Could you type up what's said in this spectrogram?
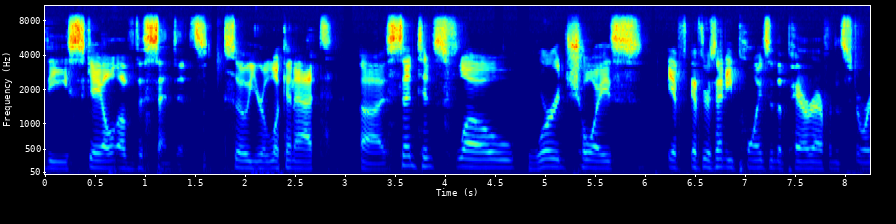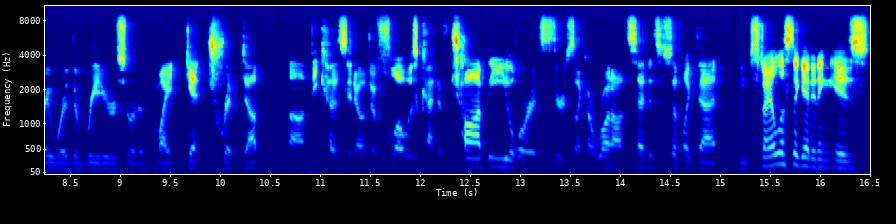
the scale of the sentence. So you're looking at uh, sentence flow, word choice, if, if there's any points in the paragraph or the story where the reader sort of might get tripped up uh, because you know the flow is kind of choppy or it's there's like a run-on sentence or stuff like that. Um, stylistic editing is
